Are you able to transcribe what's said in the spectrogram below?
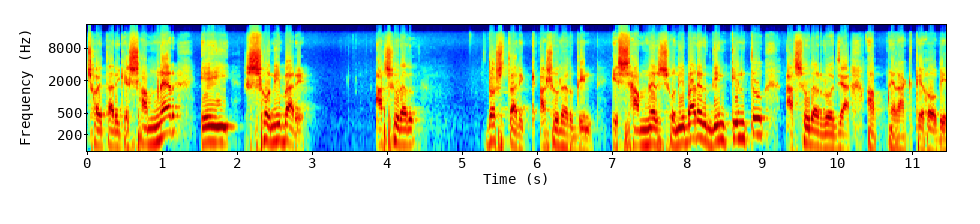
ছয় তারিখে সামনের এই শনিবারে আশুরার দশ তারিখ আশুরার দিন। এই সামনের শনিবারের দিন কিন্তু আশুরার রোজা আপনি রাখতে হবে।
